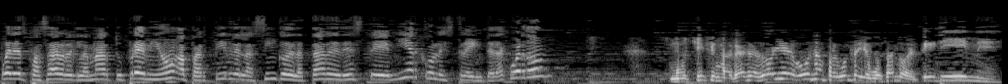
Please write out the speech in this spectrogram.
puedes pasar a reclamar tu premio a partir de las 5 de la tarde de este miércoles 30, ¿de acuerdo? Muchísimas gracias. Oye, una pregunta y abusando de ti. Dime,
